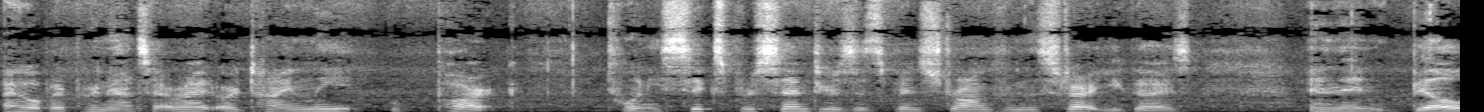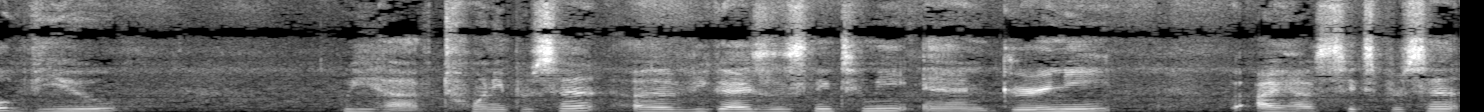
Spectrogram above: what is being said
I hope I pronounced that right, or Tinley Park, 26 percenters. It's been strong from the start, you guys. And then Bellevue, we have 20% of you guys listening to me. And Gurnee, I have 6%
